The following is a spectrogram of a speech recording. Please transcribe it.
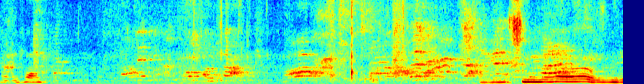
หารห้อง tomorrow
